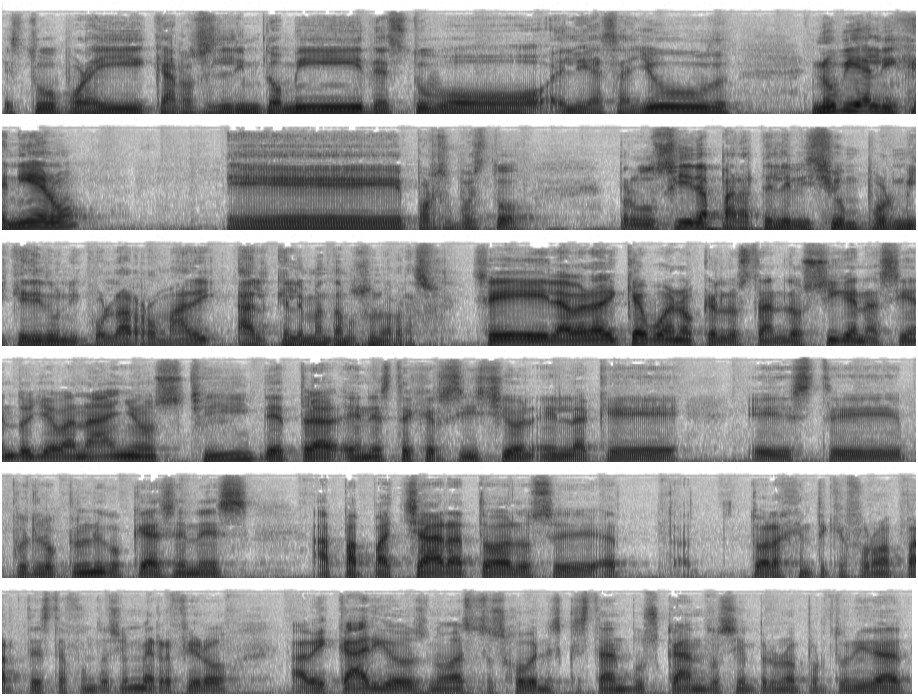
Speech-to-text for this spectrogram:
Estuvo por ahí Carlos Slim Domid, estuvo Elías Ayud, no vi al ingeniero, eh, por supuesto, producida para televisión por mi querido Nicolás Romari, al que le mandamos un abrazo. Sí, la verdad y qué bueno que lo están, lo siguen haciendo, llevan años Sí. detrás en este ejercicio en la que este pues lo que único que hacen es apapachar a todos los eh, a toda la gente que forma parte de esta fundación, me refiero a becarios, ¿no? A estos jóvenes que están buscando siempre una oportunidad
